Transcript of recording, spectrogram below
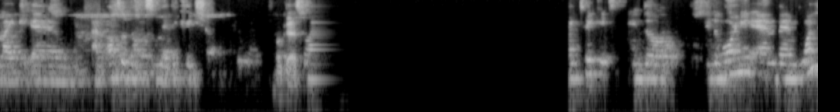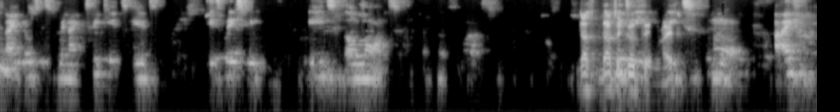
like um, an orthodox medication. Okay. So I, I take it in the in the morning, and then one thing I notice when I take it, it it makes me eat a lot. That's that's a good thing, right? More. I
